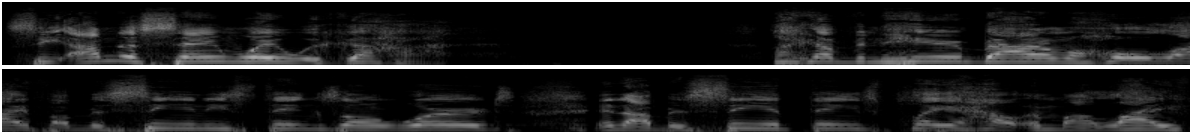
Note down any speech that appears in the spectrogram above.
See, I'm the same way with God. Like I've been hearing about him my whole life. I've been seeing these things on words and I've been seeing things play out in my life.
